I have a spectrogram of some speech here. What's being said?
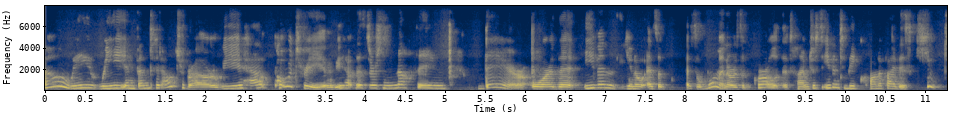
oh, we we invented algebra or we have poetry and we have this, there's nothing there or that even, you know, as a as a woman or as a girl at the time, just even to be quantified as cute.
